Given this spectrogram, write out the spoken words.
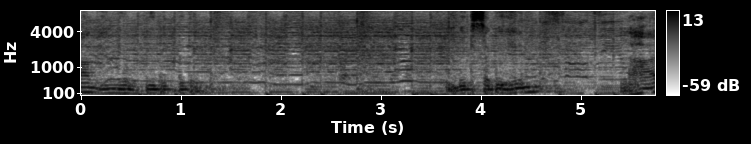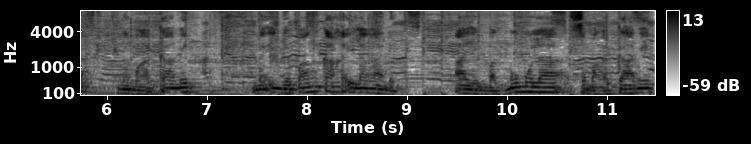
ang inyong pilit-pilit. Ibig sabihin, lahat ng mga gamit na inyo pang kakailanganin ay magmumula sa mga gamit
